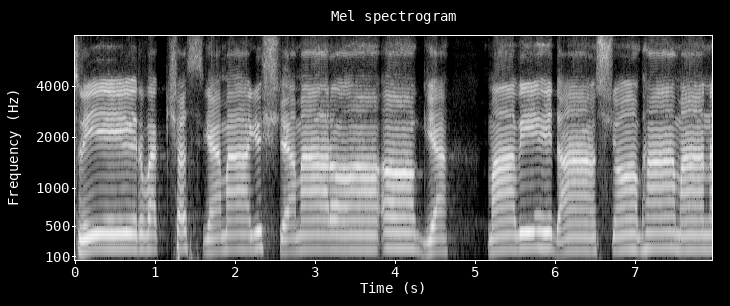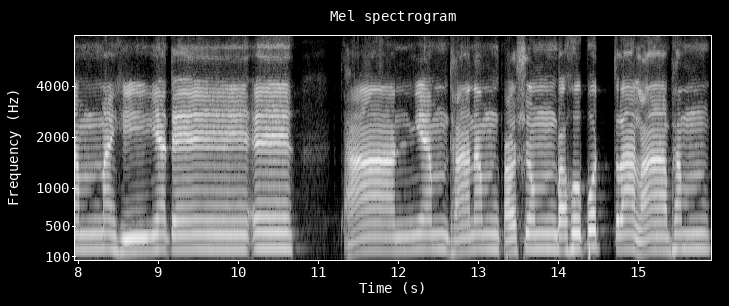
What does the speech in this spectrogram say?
శ్రీర్వక్షమాయుష్యమారోగ్య మా వీదాశోభామానం మహీయతే. ధాన్యం ధనం పశుం బహుపుత్రలాభం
